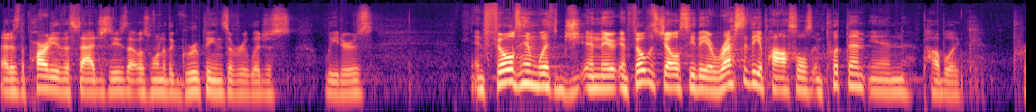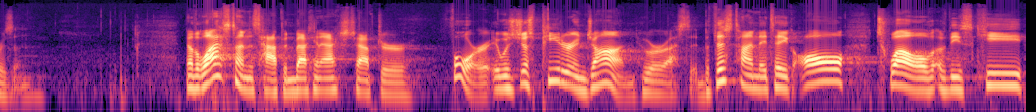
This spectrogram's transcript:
that is the party of the Sadducees that was one of the groupings of religious leaders and filled him with and, they, and filled with jealousy they arrested the apostles and put them in public prison. Now the last time this happened back in acts chapter 4 it was just peter and john who were arrested. But this time they take all 12 of these key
